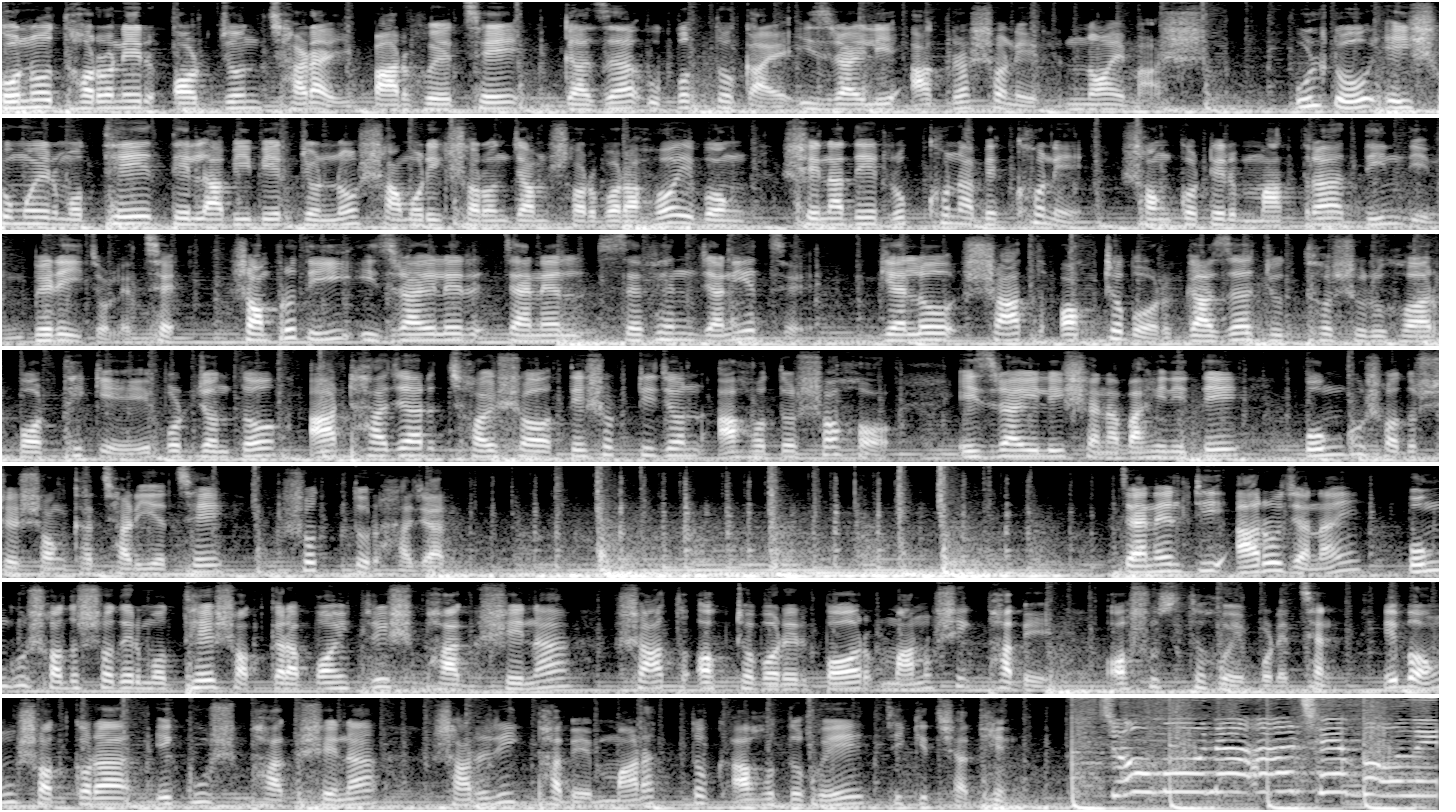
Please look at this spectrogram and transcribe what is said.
কোনো ধরনের অর্জন ছাড়াই পার হয়েছে গাজা উপত্যকায় ইসরায়েলি আগ্রাসনের নয় মাস। উল্টো, এই সময়ের মধ্যে তেল আবিবের জন্য সামরিক সরঞ্জাম সরবরাহ এবং সেনাদের রক্ষণাবেক্ষণে সংকটের মাত্রা দিন দিন বেড়েই চলেছে। সম্প্রতি ইসরায়েলের চ্যানেল সেভেন জানিয়েছে গেল সাত অক্টোবর গাজা যুদ্ধ শুরু হওয়ার পর থেকে এ পর্যন্ত আট হাজার ছয়শো তেষট্টি জন আহত সহ ইসরায়েলি সেনাবাহিনীতে পঙ্গু সদস্যের সংখ্যা ছাড়িয়েছে সত্তর হাজার। চ্যানেলটি আরও জানায়, পঙ্গু সদস্যদের মধ্যে শতকরা ৩৫ ভাগ সেনা সাত অক্টোবরের পর মানসিকভাবে অসুস্থ হয়ে পড়েছেন এবং শতকরা একুশ ভাগ সেনা শারীরিকভাবে মারাত্মক আহত হয়ে চিকিৎসাধীন। যমুনা আছে বলে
